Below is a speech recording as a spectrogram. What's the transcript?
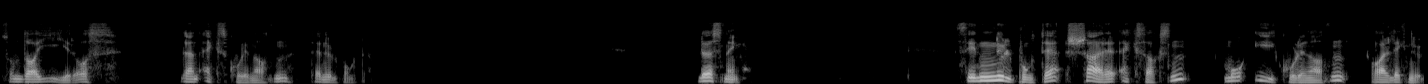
som da gir oss den x-koordinaten til nullpunktet. Løsning. Siden nullpunktet skjærer x-aksen, må y-koordinaten være lik 0.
